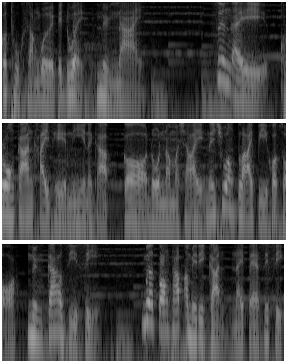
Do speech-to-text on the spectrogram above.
ก็ถูกสังเวยไปด้วยหนึ่งนาย ซึ่งไอโครงการไคเทนนี้นะครับ ก็โดนนำมาใช้ในช่วงปลายปีคศ 1944 เมื่อกองทัพอเมริกันในแปซิฟิก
